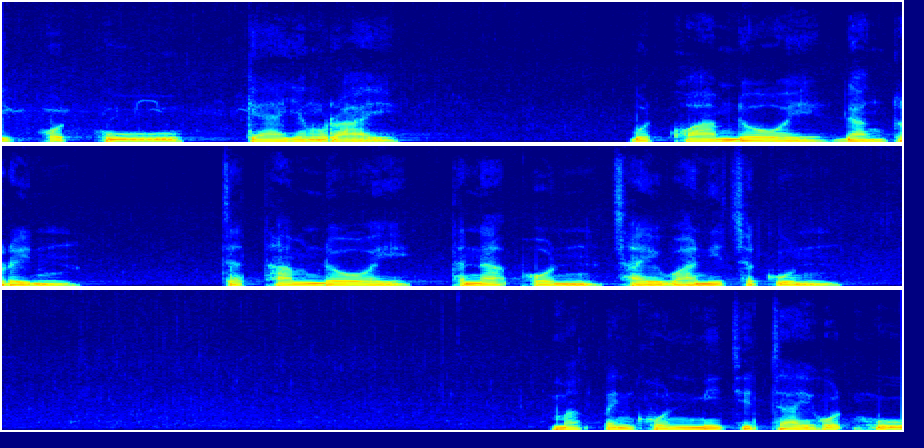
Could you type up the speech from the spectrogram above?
ิตหดหูแก้อย่างไร บทความโดยดังตริน จัดทำโดยธนพล ชัยวานิชกุล มักเป็นคนมีจิตใจหดหู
